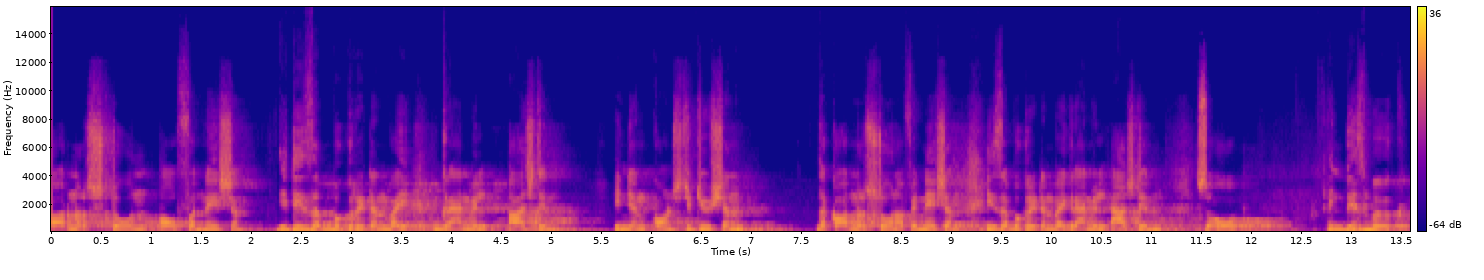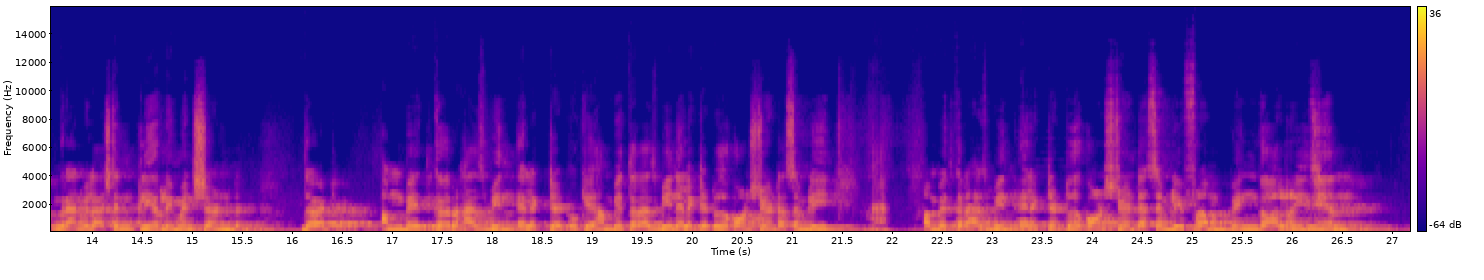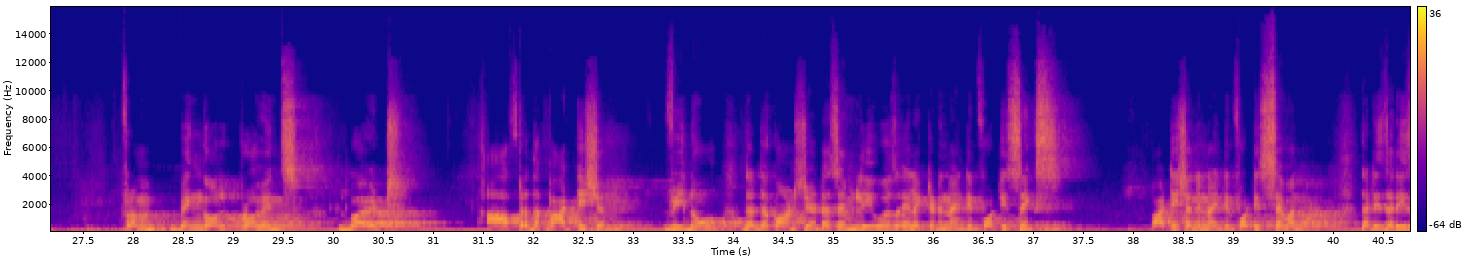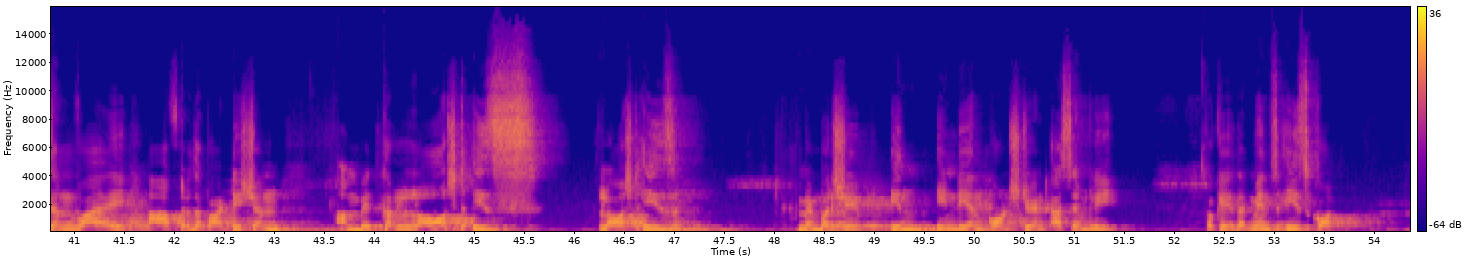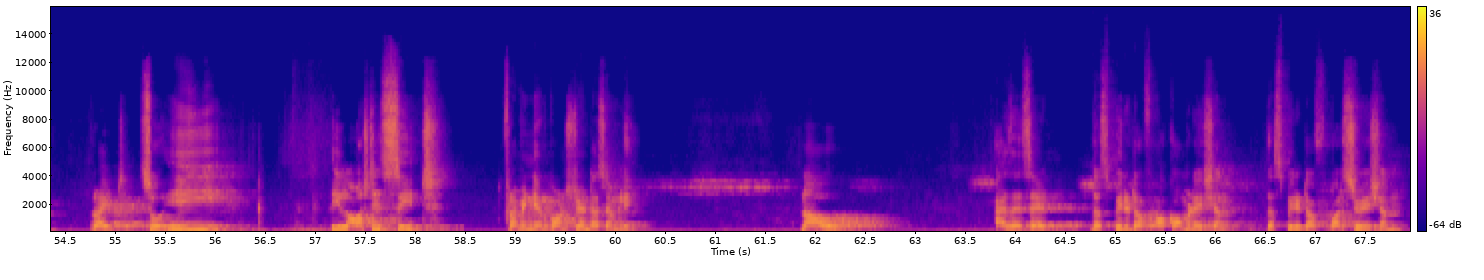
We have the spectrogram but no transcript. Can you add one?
cornerstone of a nation. It is a book written by granville austin. Indian constitution the cornerstone of a nation is a book written by granville austin. So in this book granville austin clearly mentioned that ambedkar has been elected. Okay ambedkar has been elected to the constituent assembly Ambedkar has been elected to the Constituent Assembly from Bengal region, from Bengal province. But after the partition, we know that the Constituent Assembly was elected in 1946, partition in 1947. That is the reason why after the partition, Ambedkar lost his lost his membership in Indian Constituent Assembly okay that means he's con- right? So he he lost his seat from indian constituent assembly. Now as i said the spirit of accommodation the spirit of persuasion.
